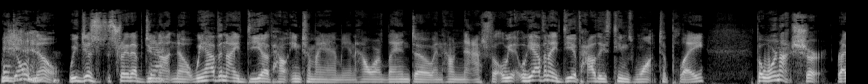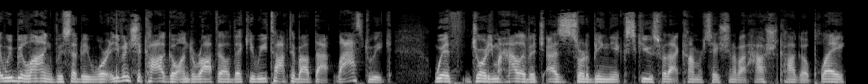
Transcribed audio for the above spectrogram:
We don't know. We just straight up do yeah. not know. We have an idea of how Inter Miami and how Orlando and how Nashville, we, we have an idea of how these teams want to play but we're not sure, right? We'd be lying if we said we were. Even Chicago under Raphael Wicky, we talked about that last week with Djordje Mihailovic as sort of being the excuse for that conversation about how Chicago play.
